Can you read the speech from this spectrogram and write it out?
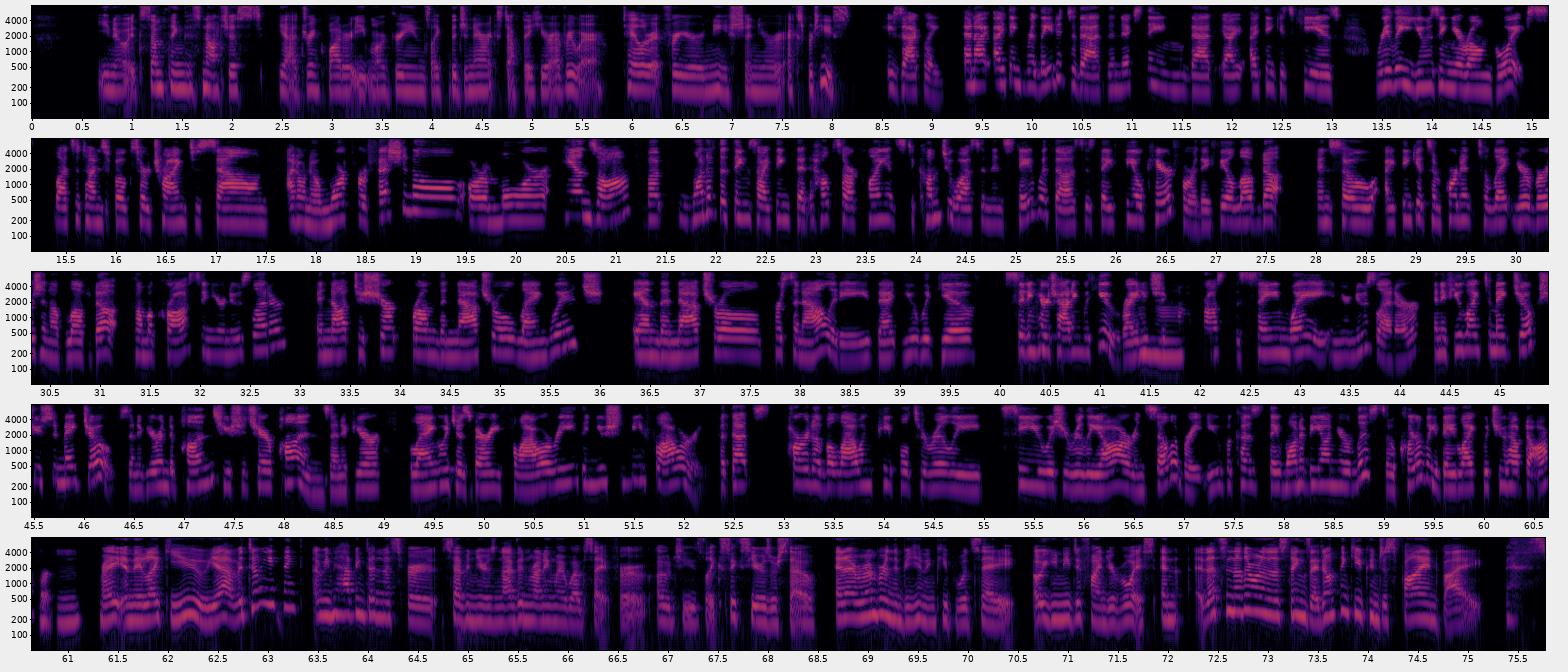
you know, it's something that's not just, yeah, drink water, eat more greens, like the generic stuff they hear everywhere. Tailor it for your niche and your expertise. Exactly. And I, I think related to that, the next thing that I, I think is key is really using your own voice. Lots of times folks are trying to sound, I don't know, more professional or more hands off. But one of the things I think that helps our clients to come to us and then stay with us is they feel cared for, they feel loved up. And so I think it's important to let your version of loved up come across in your newsletter and not to shirk from the natural language and the natural personality that you would give sitting here chatting with you, right? Mm-hmm. It should mm-hmm. come across the same way in your newsletter. And if you like to make jokes, you should make jokes. And if you're into puns, you should share puns. And if your language is very flowery, then you should be flowery. But that's part of allowing people to really see you as you really are and celebrate you because they want to be on your list. So clearly they like what you have to offer. Mm-hmm. Right. And they like you. Yeah. But don't you think, I mean, having done this for seven years and I've been running my website for, oh, geez, like six years or so. And I remember in the beginning, people would say, oh, you need to find your voice. And that's another one of those things I don't think you can just find by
